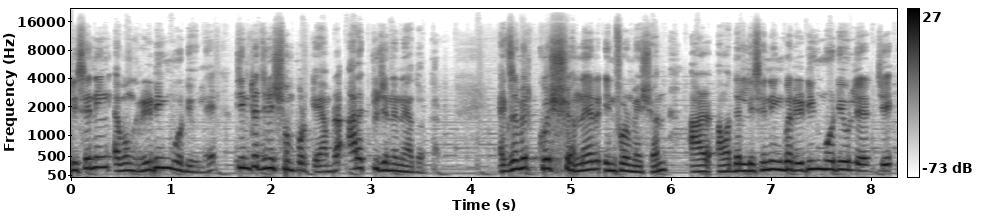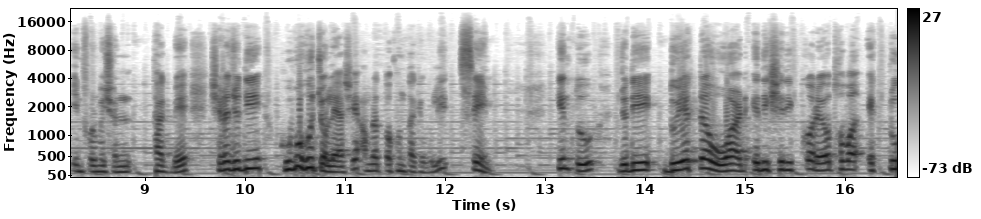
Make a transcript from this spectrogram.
লিসেনিং এবং রিডিং মডিউলে তিনটা জিনিস সম্পর্কে আমরা আরেকটু জেনে নেওয়া দরকার। এক্সামের কোয়েশ্চনের ইনফরমেশন আর আমাদের লিসেনিং বা রিডিং মডিউলের যে ইনফরমেশন থাকবে, সেটা যদি হুবহু চলে আসে, আমরা তখন তাকে বলি সেম কিন্তু যদি দুই একটা ওয়ার্ড এদিক সেদিক করে অথবা একটু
